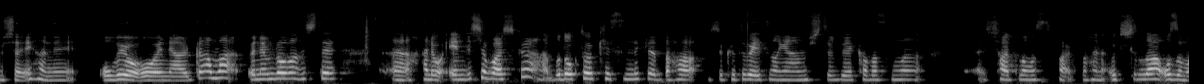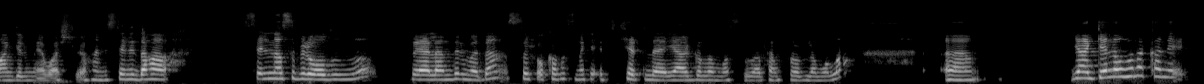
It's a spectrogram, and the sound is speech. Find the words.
bir şey. Hani oluyor o ön yargı ama önemli olan işte e, hani o endişe başka. Bu doktor kesinlikle daha işte kötü bir eğitime gelmiştir diye kafasını e, şartlaması farklı. Hani ırkçılığa o zaman girmeye başlıyor. Hani seni daha senin nasıl biri olduğunu değerlendirmeden sırf o kafasındaki etiketle yargılaması zaten problem olan. Ee, yani genel olarak hani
